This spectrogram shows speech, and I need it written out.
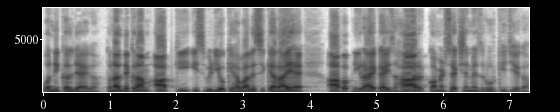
وہ نکل جائے گا۔ تو ناظرین کرام، آپ کی اس ویڈیو کے حوالے سے کیا رائے ہے؟ آپ اپنی رائے کا اظہار کامنٹ سیکشن میں ضرور کیجیے گا۔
